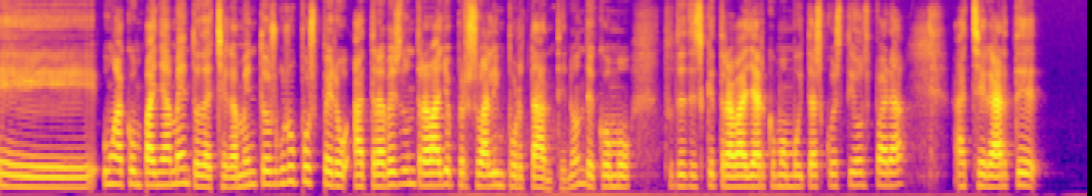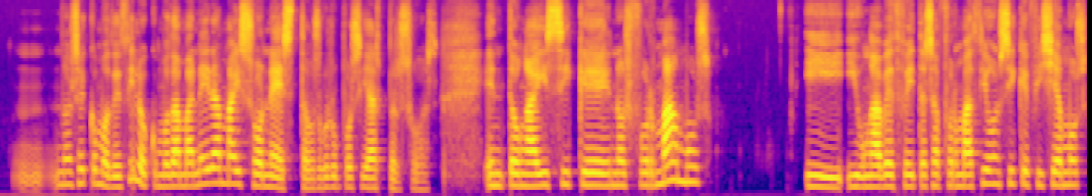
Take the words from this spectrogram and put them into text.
eh, un acompañamento de achegamento aos grupos pero a través dun traballo persoal importante non de como tú tedes que traballar como moitas cuestións para achegarte non sei como decilo, como da maneira máis honesta os grupos e as persoas. Entón aí sí que nos formamos e, e unha vez feita esa formación sí que fixemos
